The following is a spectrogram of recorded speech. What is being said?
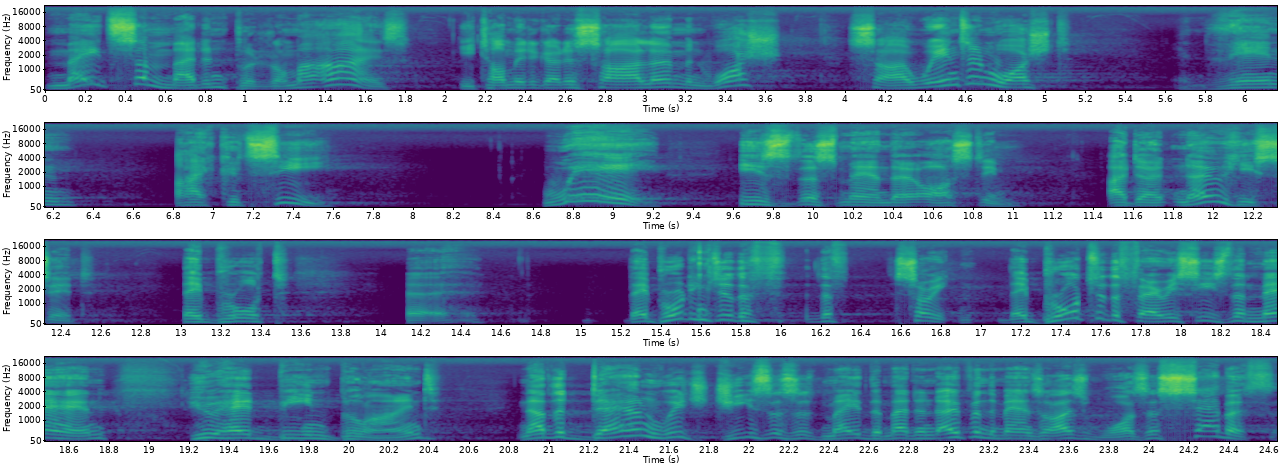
made some mud and put it on my eyes. He told me to go to Siloam and wash. So I went and washed, and then I could see. Where is this man? They asked him. I don't know, he said. They brought, uh, they brought him to the, the, sorry, they brought to the Pharisees the man who had been blind. Now, the day on which Jesus had made the mud and opened the man's eyes was a Sabbath.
